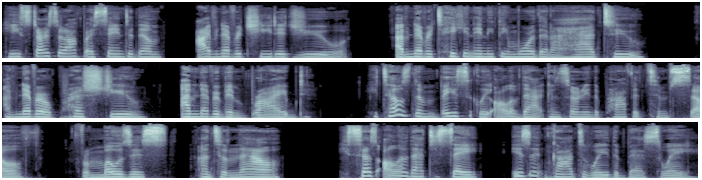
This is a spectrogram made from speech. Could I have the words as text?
He starts it off by saying to them, I've never cheated you. I've never taken anything more than I had to. I've never oppressed you. I've never been bribed. He tells them basically all of that concerning the prophets himself, from Moses until now. He says all of that to say, isn't God's way the best way?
